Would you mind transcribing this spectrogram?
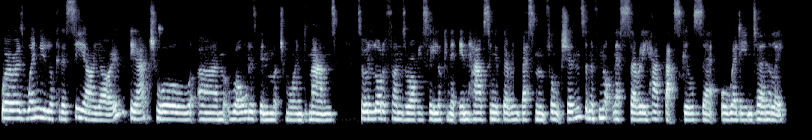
Whereas when you look at a CIO, the actual um, role has been much more in demand. So a lot of funds are obviously looking at in-housing of their investment functions and have not necessarily had that skill set already internally.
